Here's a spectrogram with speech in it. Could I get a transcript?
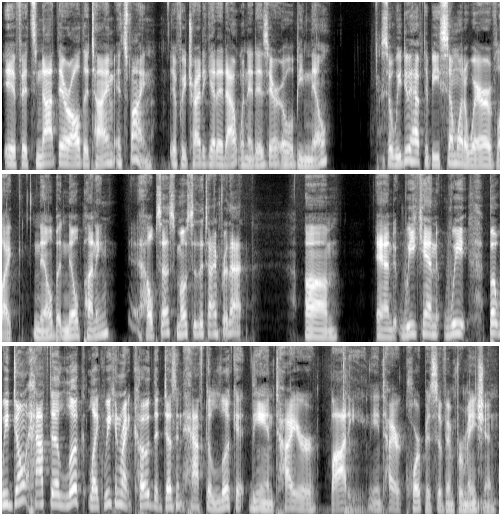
if it's not there all the time, it's fine. If we try to get it out when it is there, it will be nil. So we do have to be somewhat aware of like nil, but nil punning helps us most of the time for that. Um and we can we but we don't have to look like we can write code that doesn't have to look at the entire body the entire corpus of information.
